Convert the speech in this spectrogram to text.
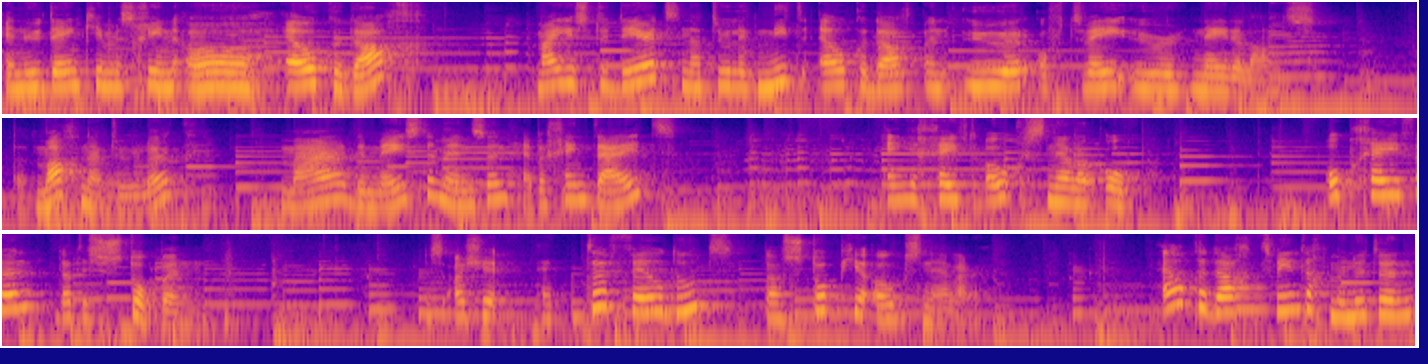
En nu denk je misschien, oh, elke dag? Maar je studeert natuurlijk niet elke dag een uur of twee uur Nederlands. Dat mag natuurlijk, maar de meeste mensen hebben geen tijd. En je geeft ook sneller op. Opgeven, dat is stoppen. Dus als je het te veel doet, dan stop je ook sneller. Elke dag 20 minuten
